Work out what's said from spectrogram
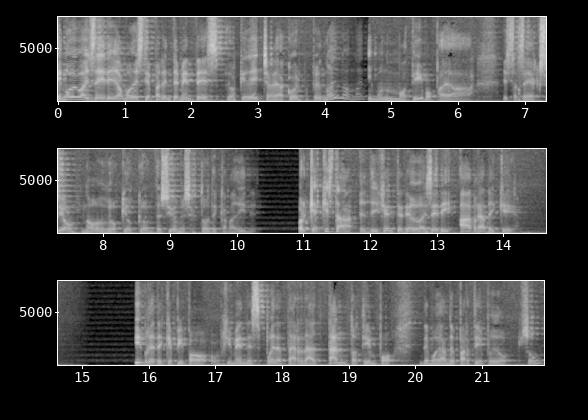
En Always Ready la modestia aparentemente es lo que le echan a cuerpo, pero no hay, no- no hay ningún motivo para esa reacción, ¿no? Lo que aconteció en el sector de camarines. Porque aquí está, el dirigente de Always Ready habla de que libre de que Pipo Jiménez pueda tardar tanto tiempo demorando el partido, pero son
